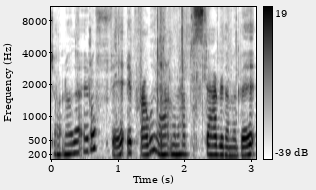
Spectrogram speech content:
Don't know that it'll fit. It probably won't. I'm going to have to stagger them a bit.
